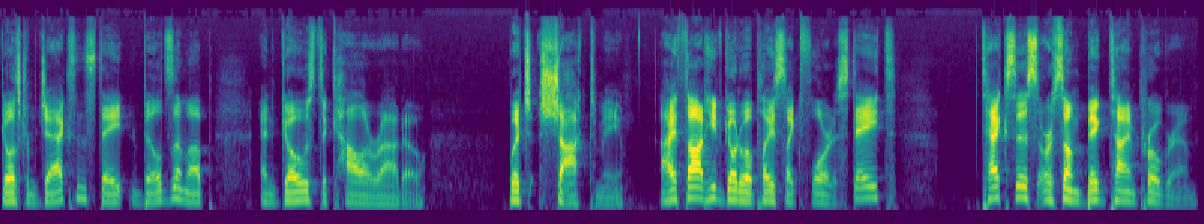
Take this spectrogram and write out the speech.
goes from Jackson State, builds them up, and goes to Colorado, which shocked me. I thought he'd go to a place like Florida State, Texas, or some big time program.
